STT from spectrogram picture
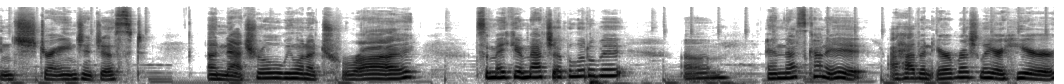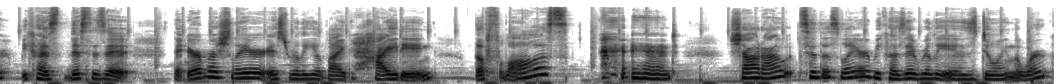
and strange and just unnatural. We want to try to make it match up a little bit. Um, and that's kind of it. I have an airbrush layer here because this is it. The airbrush layer is really like hiding the flaws and shout out to this layer because it really is doing the work.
